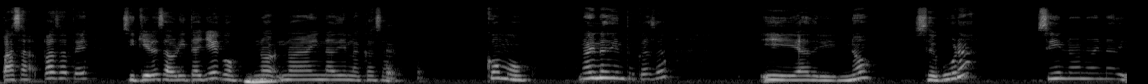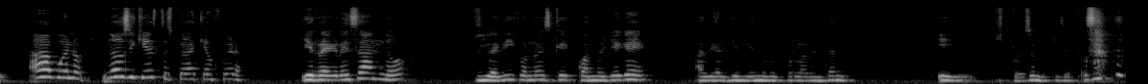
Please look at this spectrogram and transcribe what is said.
pasa, pásate, si quieres ahorita llego, no, no hay nadie en la casa. ¿Cómo? ¿No hay nadie en tu casa? Y Adri, no, ¿segura? Sí, no, no hay nadie. Ah, bueno, no, si quieres te espera aquí afuera. Y regresando, pues le dijo, no, es que cuando llegué había alguien viéndome por la ventana. Y pues por eso no quise pasar.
